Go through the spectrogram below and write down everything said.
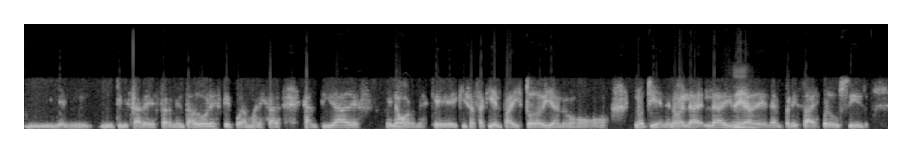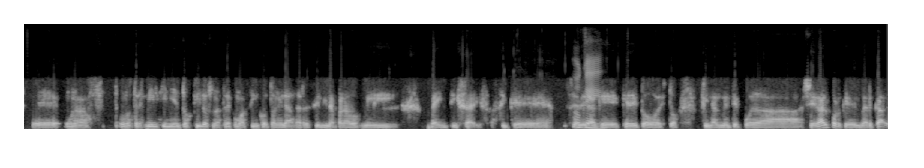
y, utilizar eh, fermentadores que puedan manejar cantidades enormes que quizás aquí el país todavía no, no tiene. ¿no? La, la idea mm. de la empresa es producir eh, unas, unos 3.500 kilos, unas 3,5 toneladas de resilina para 2026. Así que se verá que, que, de todo esto finalmente pueda llegar porque el mercado,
